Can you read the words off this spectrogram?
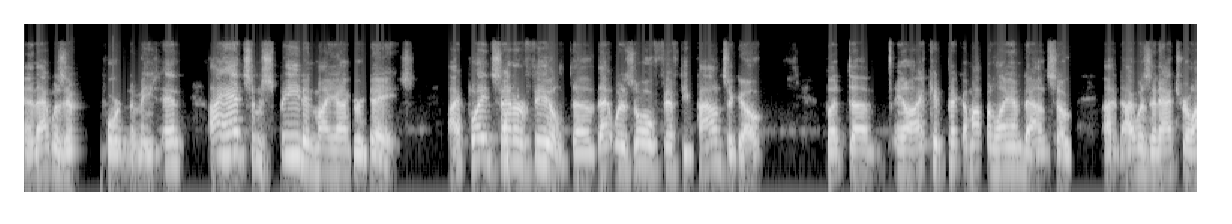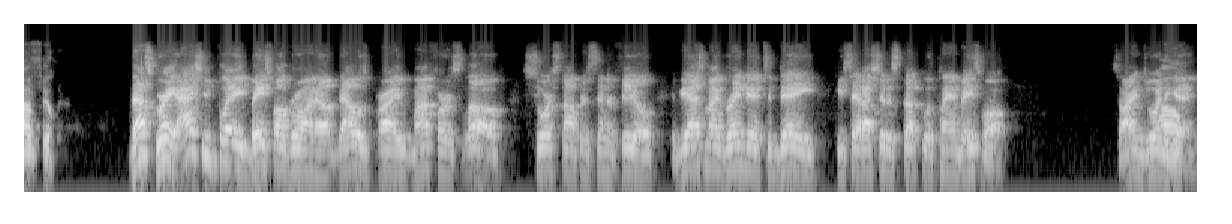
And that was important to me. And I had some speed in my younger days. I played center field. Uh, that was, oh, 50 pounds ago. But, um, you know, I could pick them up and lay them down. So I, I was a natural outfielder. That's great. I actually played baseball growing up. That was probably my first love, shortstop and center field. If you ask my granddad today, he said I should have stuck with playing baseball. So I enjoyed the uh, game.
